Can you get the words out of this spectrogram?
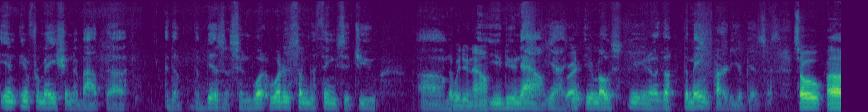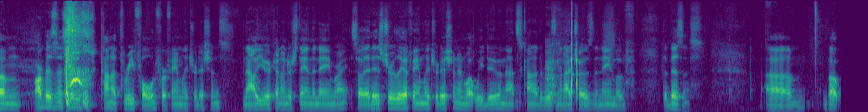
in, information about the, the the business and what what are some of the things that you that we do now. you do now? Yeah, Right. your, your most you, know the the main part of your business. So um, our business is kind of threefold for family traditions. Now you can understand the name, right? So it is truly a family tradition in what we do, and that's kind of the reason that I chose the name of the business. Um, but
